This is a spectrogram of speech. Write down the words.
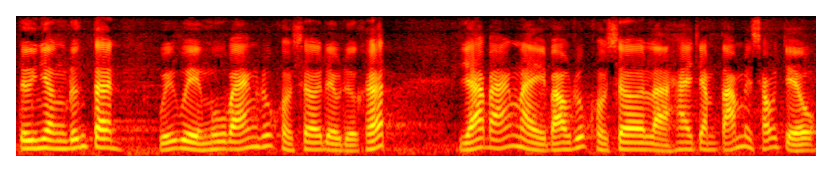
Tư nhân đứng tên quỹ quyền mua bán rút hồ sơ đều được hết. Giá bán này bao rút hồ sơ là 286 triệu.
